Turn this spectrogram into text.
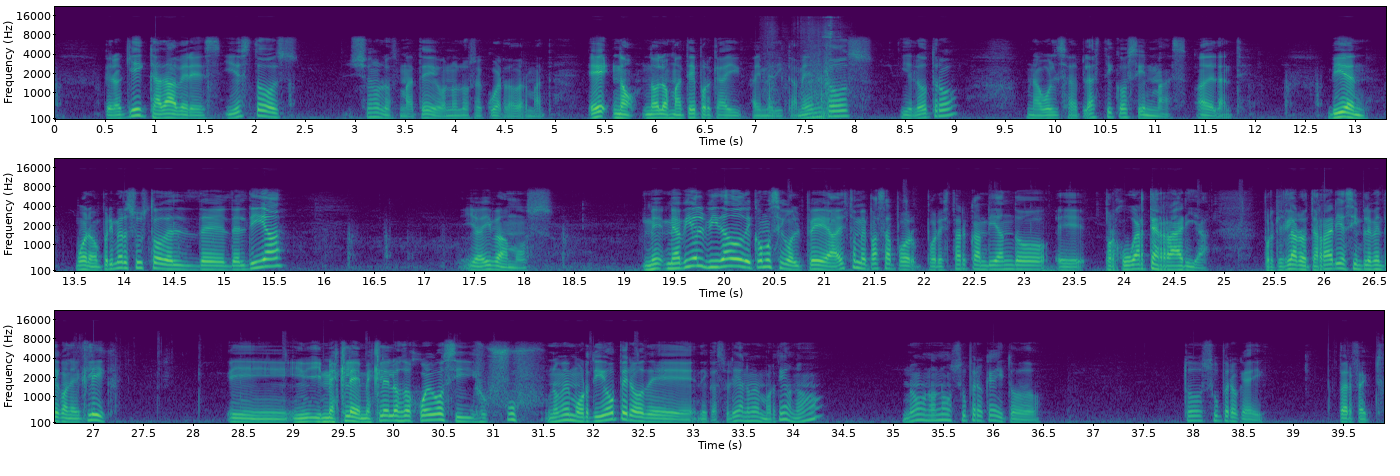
Pero aquí hay cadáveres. Y estos... Yo no los maté o no los recuerdo haber matado. Eh, no, no los maté porque hay, hay medicamentos. ¿Y el otro? Una bolsa de plástico sin más. Adelante. Bien. Bueno, primer susto del, del, día. Y ahí vamos. Me, había olvidado de cómo se golpea. Esto me pasa por, por estar cambiando... Eh, por jugar Terraria. Porque claro, Terraria simplemente con el clic. Y, y, mezclé, mezclé los dos juegos y no me mordió, pero de, de casualidad no me mordió, ¿no? No, no, no, súper ok todo. Todo súper ok. Perfecto.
